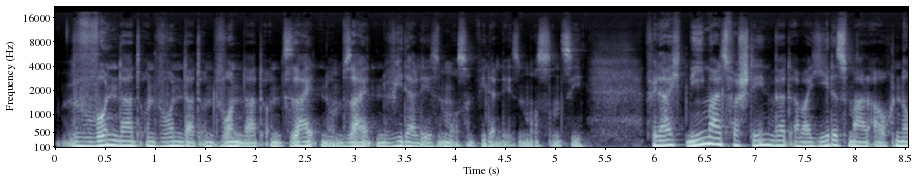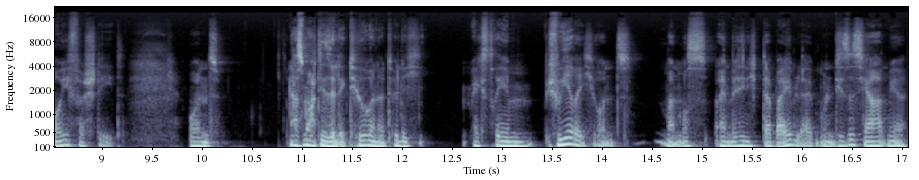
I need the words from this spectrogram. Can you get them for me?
wundert und wundert und wundert und Seiten um Seiten wiederlesen muss und wiederlesen muss und sie vielleicht niemals verstehen wird, aber jedes Mal auch neu versteht. Und das macht diese Lektüre natürlich extrem schwierig und man muss ein bisschen nicht dabei bleiben. Und dieses Jahr hat mir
